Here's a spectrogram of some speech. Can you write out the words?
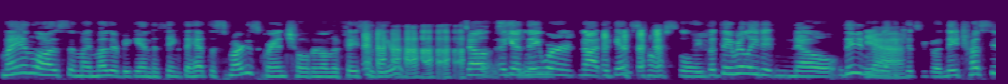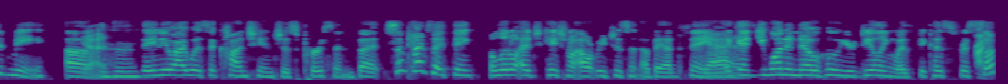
my in-laws and my mother began to think they had the smartest grandchildren on the face of the earth. Now, again, they were not not against homeschooling, but they really didn't know. They didn't know what the kids were doing. They trusted me. Um, Yes. Mhm. They knew I was a conscientious person. But sometimes I think a little educational outreach isn't a bad thing. Yes. Again, you want to know who you're dealing with because for Right. some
